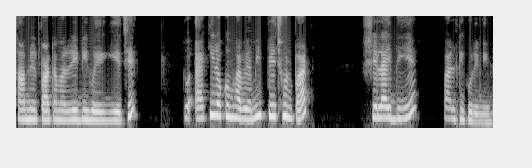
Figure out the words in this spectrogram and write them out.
সামনের পাট আমার রেডি হয়ে গিয়েছে। তো একই রকমভাবে আমি পেছন পাট সেলাই দিয়ে পাল্টি করে নেব।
